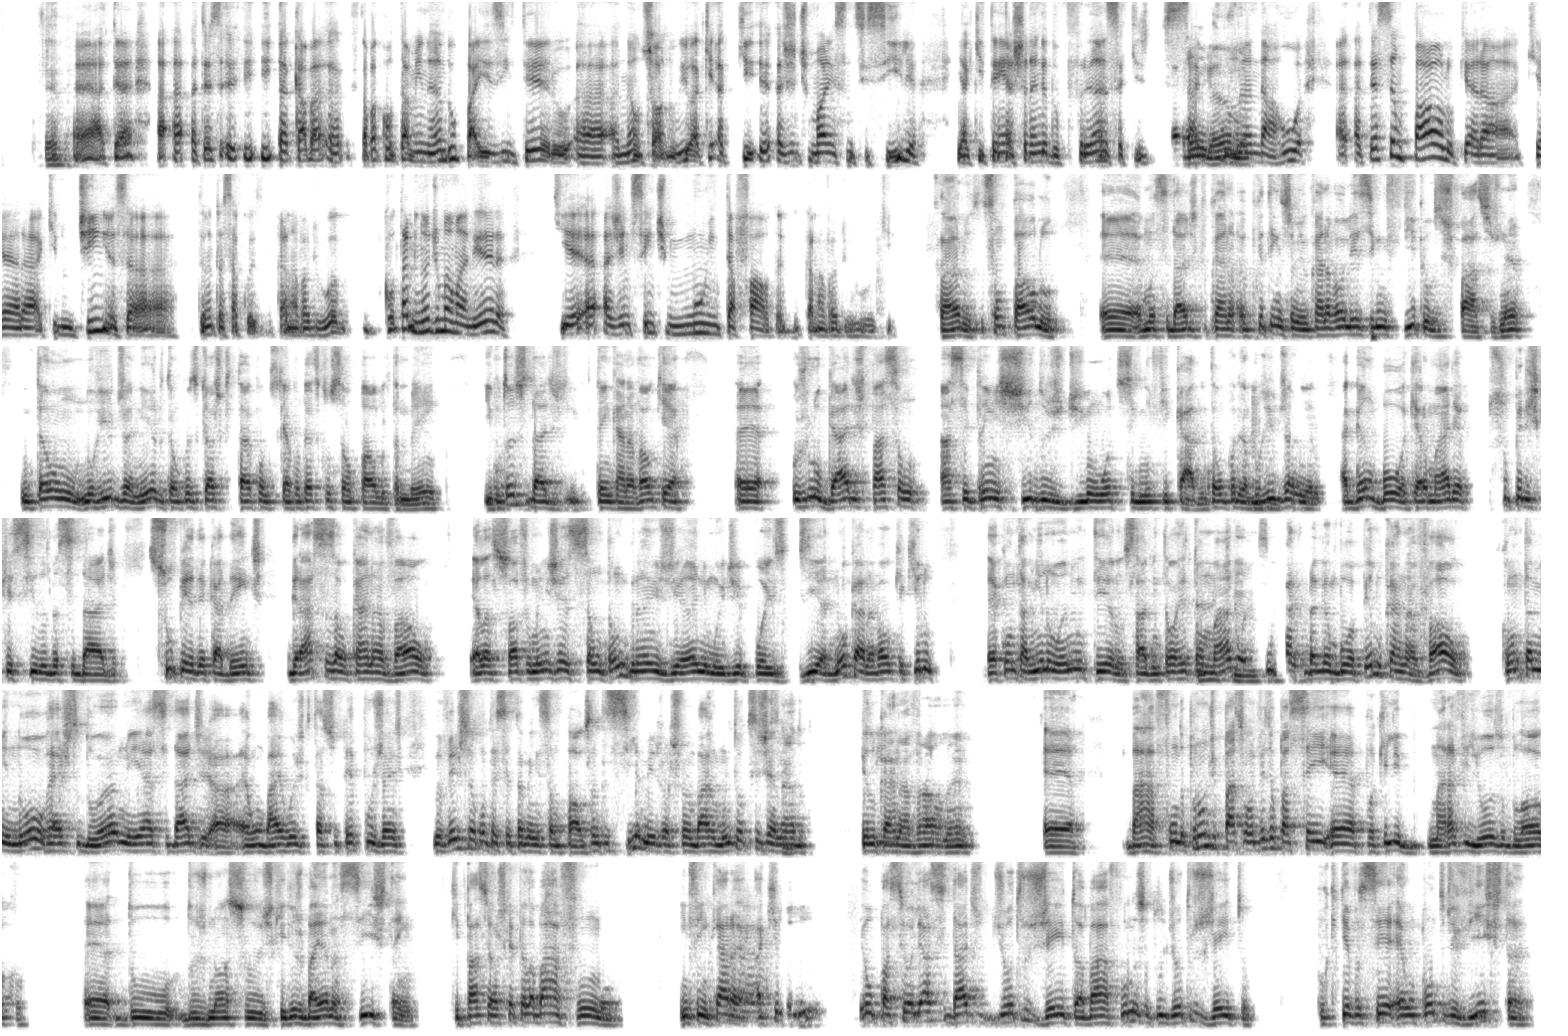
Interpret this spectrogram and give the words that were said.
É, até, até e, e acaba, acaba contaminando o país inteiro, não só no Rio. Aqui, aqui a gente mora em Santa Cecília e aqui tem a charanga do França, que sai pulando na rua. Até São Paulo, que era que era que não tinha essa tanto essa coisa do carnaval de rua, contaminou de uma maneira que a gente sente muita falta do carnaval de rua aqui. Claro, São Paulo é uma cidade que o carnaval, porque tem isso, o carnaval ele significa os espaços, né? Então, no Rio de Janeiro tem uma coisa que eu acho que tá que acontece com São Paulo também e com todas as cidades que tem carnaval que é, é os lugares passam a ser preenchidos de um outro significado. Então, por exemplo, no Rio de Janeiro, a Gamboa, que era uma área super esquecida da cidade, super decadente, graças ao carnaval, ela sofre uma injeção tão grande de ânimo e de poesia no carnaval que aquilo é, contamina o ano inteiro, sabe? Então, a retomada da Gamboa pelo carnaval contaminou o resto do ano e a cidade é um bairro hoje que está super pujante. Eu vejo isso acontecer também em São Paulo. Santa Cecília mesmo, acho que foi um bairro muito oxigenado Sim. pelo Sim. carnaval, né? É, Barra Funda, por onde passa? Uma vez eu passei é, por aquele maravilhoso bloco é, do, dos nossos queridos Baiana System, que passa, eu acho que é pela Barra Funda. Enfim, cara, aquilo ali, eu passei a olhar a cidade de outro jeito, a Barra Funda, sobretudo, de outro jeito porque você é um ponto de vista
